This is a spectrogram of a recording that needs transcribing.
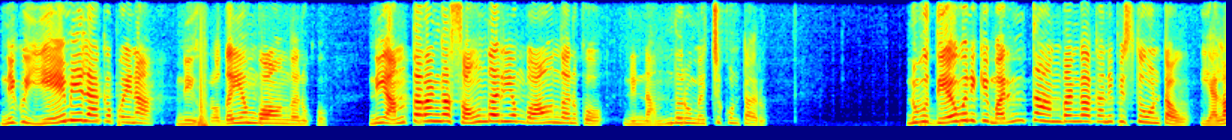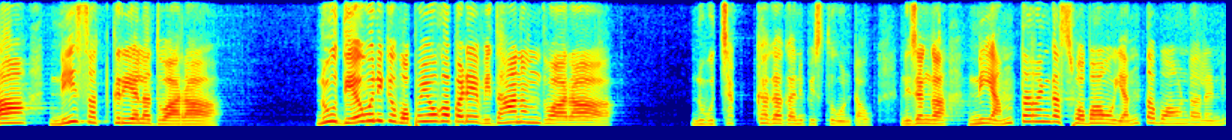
నీకు ఏమీ లేకపోయినా నీ హృదయం బాగుందనుకో నీ అంతరంగ సౌందర్యం బాగుందనుకో నిన్నందరూ మెచ్చుకుంటారు. నువ్వు దేవునికి మరింత అందంగా కనిపిస్తూ ఉంటావు. ఎలా? నీ సత్క్రియల ద్వారా. నువ్వు దేవునికి ఉపయోగపడే విధానం ద్వారా నువ్వు చక్కగా కనిపిస్తూ ఉంటావు. నిజంగా నీ అంతరంగ స్వభావం ఎంత బాగుండాలండి?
